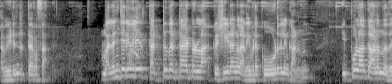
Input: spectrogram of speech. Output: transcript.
ആ വീടിന്റെ ടെറസാണ് മലഞ്ചെരുവിലെ തട്ട് തട്ടായിട്ടുള്ള കൃഷിയിടങ്ങളാണ് ഇവിടെ കൂടുതലും കാണുന്നത്. ഇപ്പോൾ ആ കാണുന്നത്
